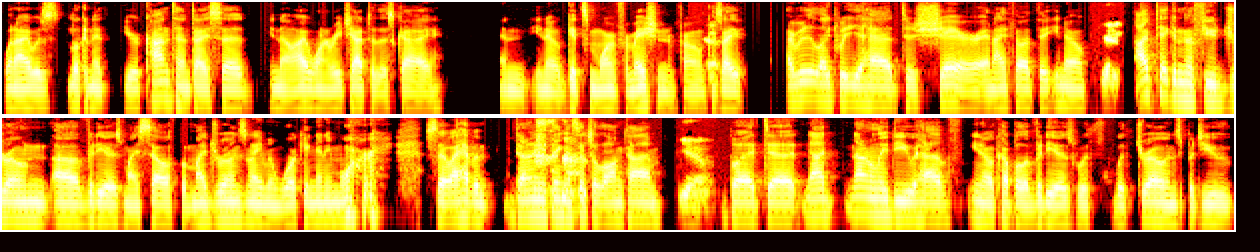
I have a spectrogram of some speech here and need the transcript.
when I was looking at your content, I said, you know, I want to reach out to this guy and, you know, get some more information from him because yeah. I, I really liked what you had to share, and I thought that you know yeah. I've taken a few drone uh, videos myself, but my drone's not even working anymore, so I haven't done anything in such a long time. Yeah. But uh, not not only do you have you know a couple of videos with with drones, but you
